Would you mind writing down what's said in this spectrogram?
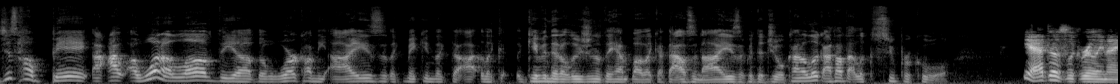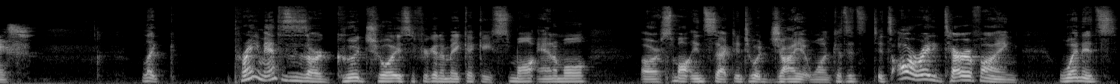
just how big I I, I want to love the uh, the work on the eyes like making like the like giving that illusion that they have uh, like a thousand eyes like with the jewel kind of look. I thought that looked super cool. Yeah, it does look really nice. like praying mantises are a good choice if you're gonna make like a small animal or a small insect into a giant one because it's it's already terrifying when it's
